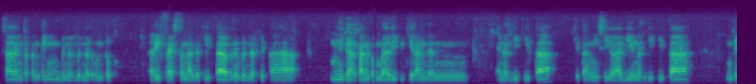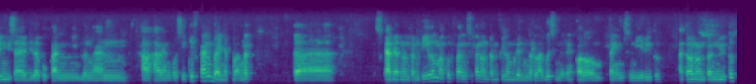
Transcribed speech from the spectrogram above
Soal yang terpenting bener-bener untuk refresh tenaga kita bener-bener kita menyegarkan kembali pikiran dan energi kita. Kita ngisi lagi energi kita. Mungkin bisa dilakukan dengan hal-hal yang positif kan banyak banget. Kita sekadar nonton film aku tuh paling suka nonton film dan denger lagu sebenarnya kalau pengen sendiri tuh. Atau nonton YouTube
